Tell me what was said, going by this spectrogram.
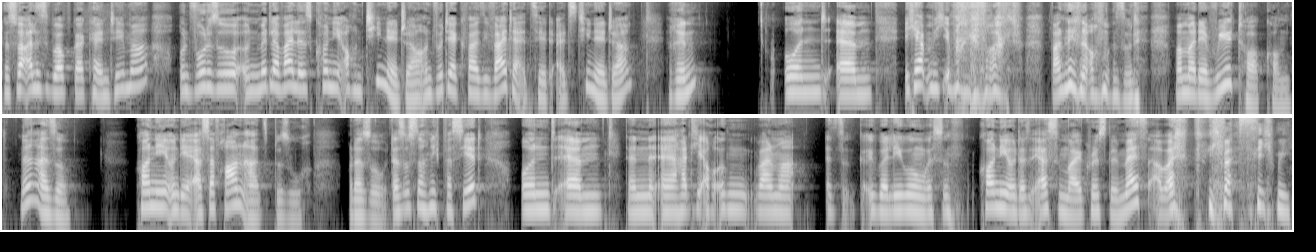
das war alles überhaupt gar kein Thema und wurde so, und mittlerweile ist Conny auch ein Teenager und wird ja quasi weitererzählt als Teenagerin. Und ähm, ich habe mich immer gefragt, wann denn auch mal so, wann mal der Real Talk kommt. Ne? Also Conny und ihr erster Frauenarztbesuch oder so. Das ist noch nicht passiert. Und ähm, dann äh, hatte ich auch irgendwann mal also Überlegungen, was Conny und das erste Mal Crystal Meth, aber ich weiß nicht, wie,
